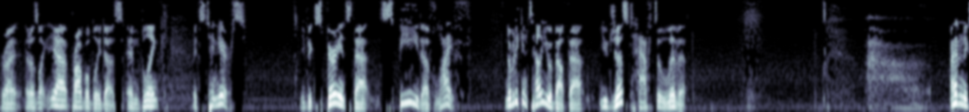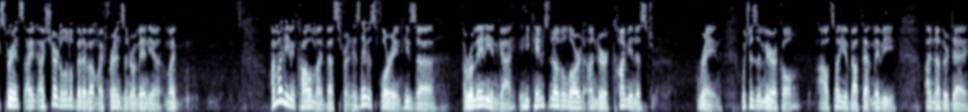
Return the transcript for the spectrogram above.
right? And I was like, yeah, it probably does. And blink, it's 10 years. You've experienced that speed of life. Nobody can tell you about that. You just have to live it. I had an experience. I, I shared a little bit about my friends in Romania. My I might even call him my best friend. His name is Florin. He's a, a Romanian guy. He came to know the Lord under communist reign, which is a miracle. I'll tell you about that maybe another day.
